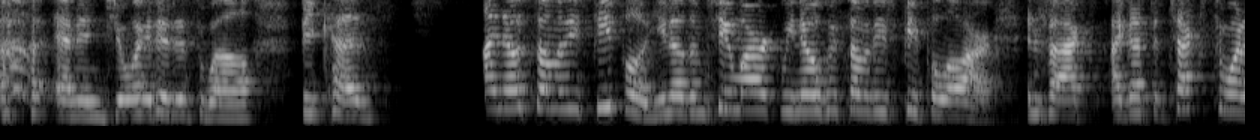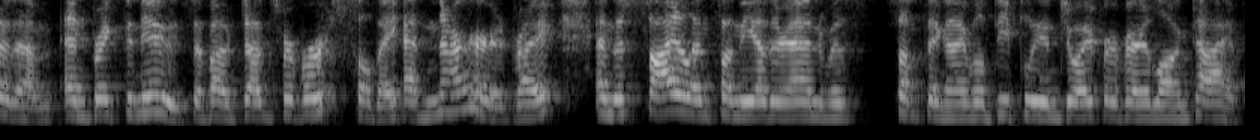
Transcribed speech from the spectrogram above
uh, and enjoyed it as well because I know some of these people. You know them too, Mark. We know who some of these people are. In fact, I got to text one of them and break the news about Doug's reversal. They hadn't heard, right? And the silence on the other end was something I will deeply enjoy for a very long time.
